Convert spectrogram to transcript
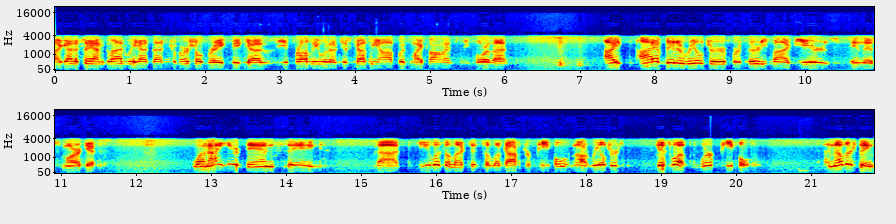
I got to say, I'm glad we had that commercial break because you probably would have just cut me off with my comments before that. I I have been a realtor for 35 years in this market. When I hear Dan saying that he was elected to look after people, not realtors, guess what? We're people. Another thing,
